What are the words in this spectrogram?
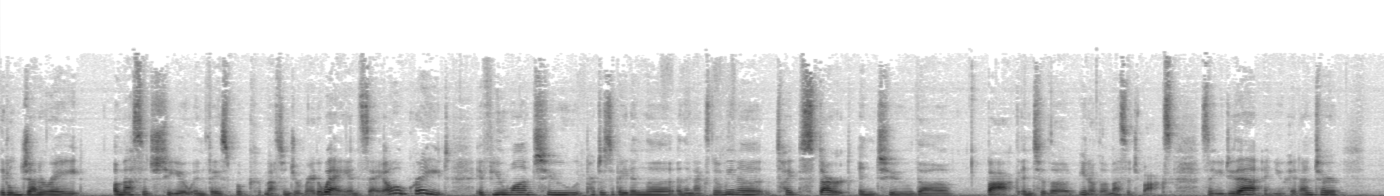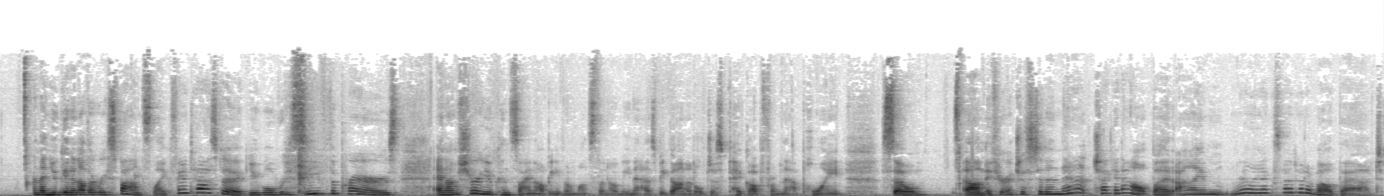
It'll generate a message to you in Facebook Messenger right away and say, "Oh, great! If you want to participate in the in the next novena, type start into the box into the you know the message box." So you do that and you hit enter, and then you get another response like, fantastic, you will receive the prayers. And I'm sure you can sign up even once the novena has begun. It'll just pick up from that point. So um, if you're interested in that, check it out. But I'm really excited about that.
